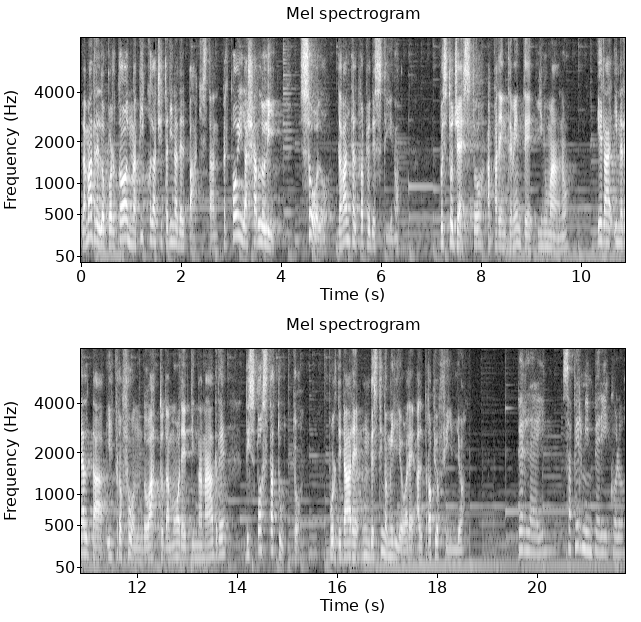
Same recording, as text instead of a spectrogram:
la madre lo portò in una piccola cittadina del Pakistan per poi lasciarlo lì, solo, davanti al proprio destino. Questo gesto, apparentemente inumano, era in realtà il profondo atto d'amore di una madre disposta a tutto pur di dare un destino migliore al proprio figlio. Per lei, sapermi in pericolo,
